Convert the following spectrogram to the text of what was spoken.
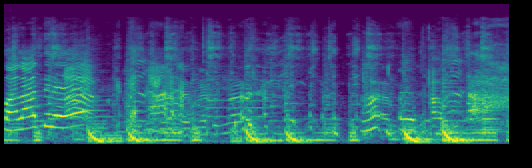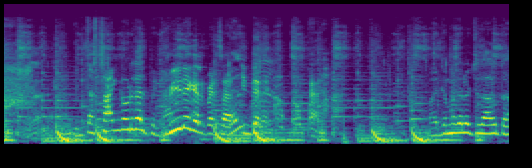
పలాతిలే. ఇంత స్ట్రాంగ్ కూడా కలిపి వీడే గెలిపాడు సార్ ఇద్దరే మధ్య మధ్యలో వచ్చి తాగుతా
